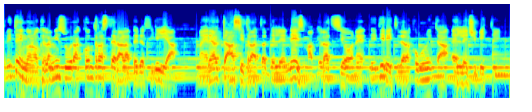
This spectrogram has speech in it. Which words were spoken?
ritengono che la misura contrasterà la pedofilia, ma in realtà si tratta dell'ennesima violazione dei diritti della comunità LGBT.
